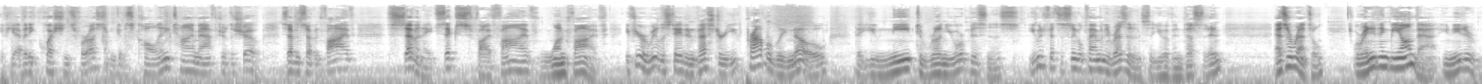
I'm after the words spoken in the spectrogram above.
If you have any questions for us, you can give us a call anytime after the show. 775 786 5515. If you're a real estate investor, you probably know that you need to run your business, even if it's a single family residence that you have invested in, as a rental or anything beyond that. You need to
